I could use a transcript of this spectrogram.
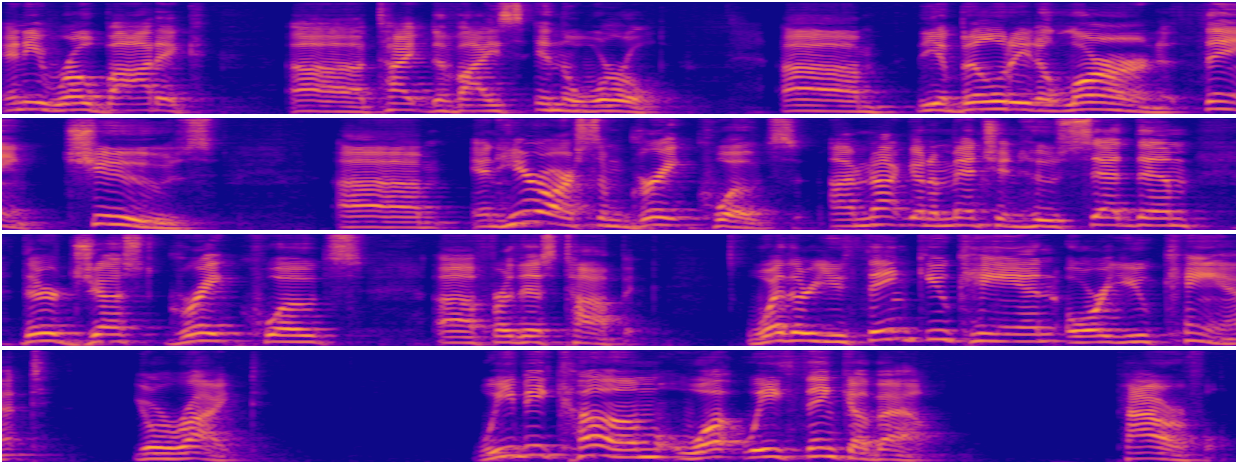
any robotic uh, type device in the world. Um, the ability to learn, think, choose. Um, and here are some great quotes. I'm not going to mention who said them. They're just great quotes uh, for this topic. Whether you think you can or you can't, you're right. We become what we think about. Powerful.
